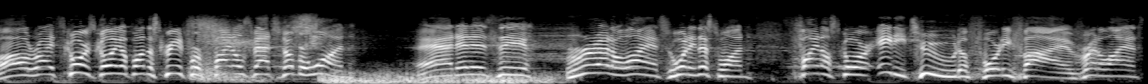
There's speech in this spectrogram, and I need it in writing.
All right, scores going up on the screen for finals match number one. And it is the Red Alliance winning this one. Final score 82 to 45. Red Alliance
